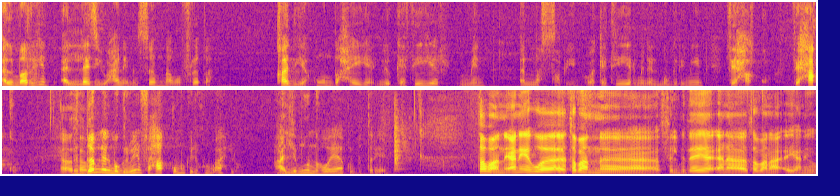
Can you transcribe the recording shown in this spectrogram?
المريض الذي يعاني من سمنة مفرطة قد يكون ضحية لكثير من النصابين وكثير من المجرمين في حقه في حقه. من طبعاً. ضمن المجرمين في حقه ممكن يكونوا أهله. علموه إن هو يأكل بالطريقة دي. طبعا يعني هو طبعا آه، في البداية أنا طبعا يعني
